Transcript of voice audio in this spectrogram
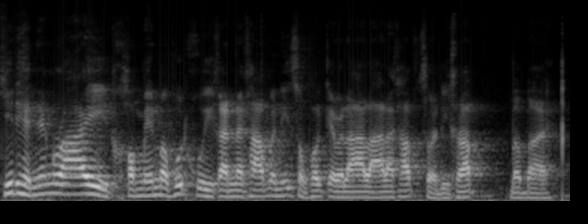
คิดเห็นอย่างไร คอมเมนต์มาพูดคุยกันนะครับ วันนี้สมพลเก็บเวลาลาแล้วครับ สวัสดีครับ บ๊ายบาย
